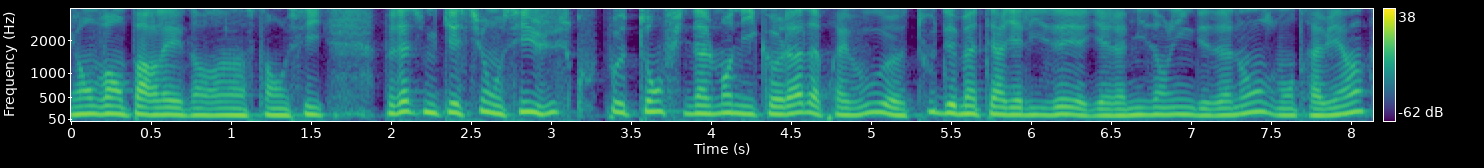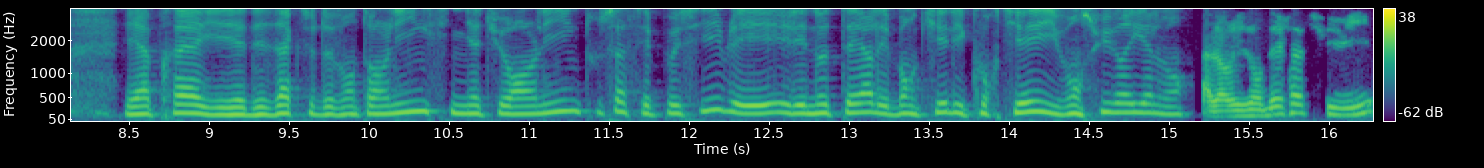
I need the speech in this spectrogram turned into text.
Et on va en parler dans un instant aussi. Peut-être une question aussi, jusqu'où peut-on finalement, Nicolas, d'après vous, euh, tout dématérialiser? Il y a la mise en ligne des annonces, bon très bien. Et après, il y a des actes de vente en ligne, signature en ligne, tout ça c'est possible. Et, les notaires, les banquiers, les courtiers, ils vont suivre également? Alors ils ont déjà suivi.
